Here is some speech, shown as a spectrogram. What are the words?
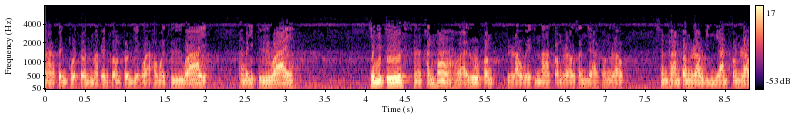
มาเป็นตัวตนมาเป็นของตนเรียกว่าเอามาถือไว้เอามายึดถือไว้ เช่นยึดถือขันห้าว่ารูปของเราเวทนาของเราสัญญาของเราสังขารของเราวิญญาณของเรา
